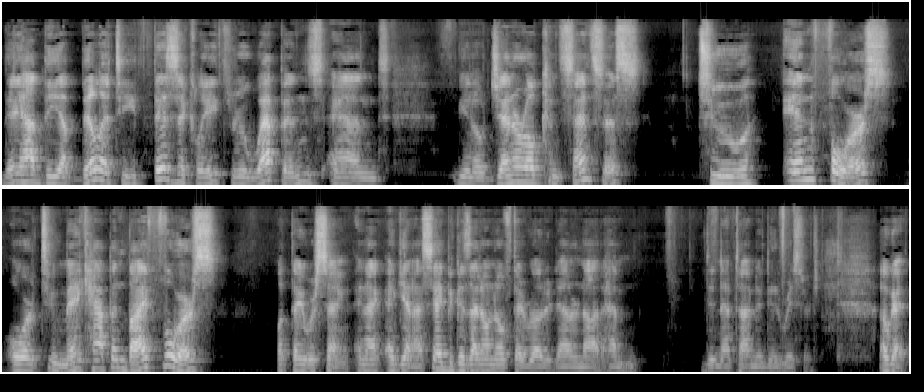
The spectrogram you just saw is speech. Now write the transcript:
They had the ability physically through weapons and, you know, general consensus to enforce or to make happen by force what they were saying. And I, again, I say because I don't know if they wrote it down or not. I haven't, didn't have time to do the research. Okay.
